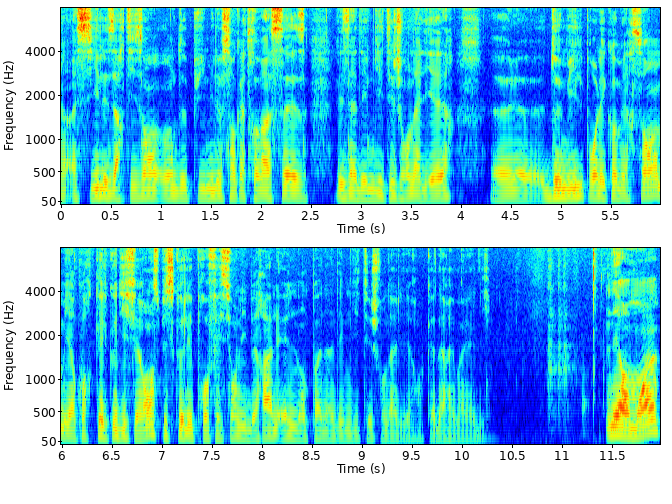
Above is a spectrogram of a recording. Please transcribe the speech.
Ainsi, les artisans ont depuis 1996 des indemnités journalières, 2000 euh, pour les commerçants, mais il y a encore quelques différences puisque les professions libérales, elles, n'ont pas d'indemnité journalière en cas d'arrêt maladie. Néanmoins,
